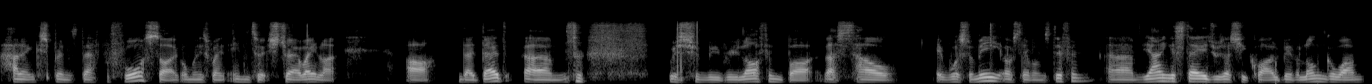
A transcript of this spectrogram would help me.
hadn't experienced death before so i almost went into it straight away like ah they're dead um, which should be really laughing but that's how it was for me. Obviously, everyone's different. Um, the anger stage was actually quite a bit of a longer one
